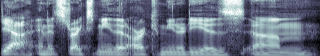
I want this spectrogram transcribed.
Yeah, and it strikes me that our community is um,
